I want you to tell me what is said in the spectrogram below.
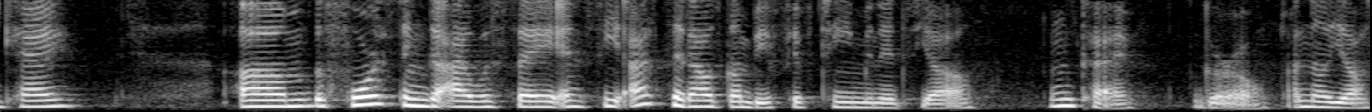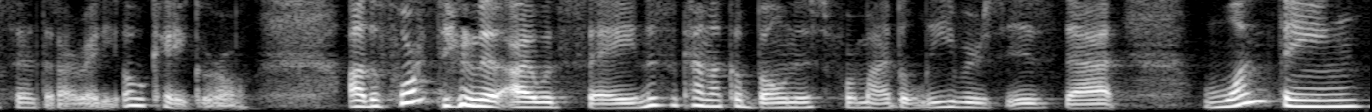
Okay? Um, the fourth thing that I would say, and see, I said I was going to be 15 minutes, y'all. Okay, girl. I know y'all said that already. Okay, girl. Uh, the fourth thing that I would say, and this is kind of like a bonus for my believers, is that one thing,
